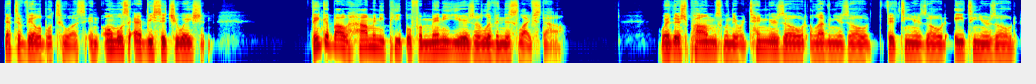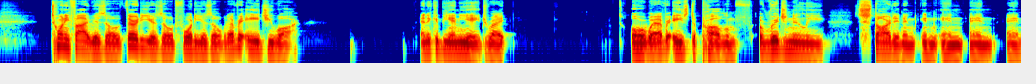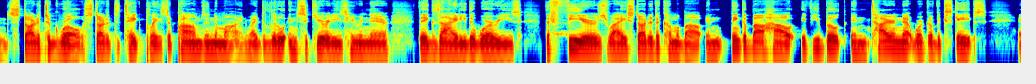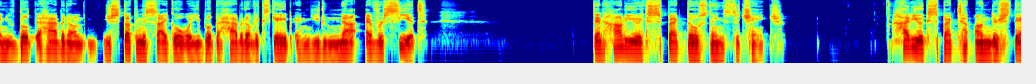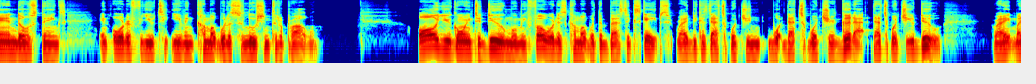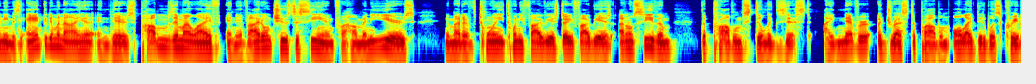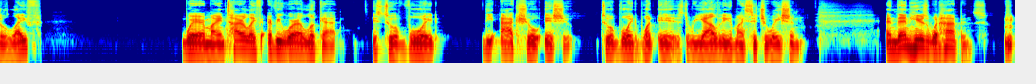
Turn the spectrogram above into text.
that's available to us in almost every situation. Think about how many people for many years are living this lifestyle where there's problems when they were 10 years old, 11 years old, 15 years old, 18 years old, 25 years old, 30 years old, 40 years old, whatever age you are. And it could be any age, right? Or whatever age the problem originally started and and and and and started to grow, started to take place, the problems in the mind, right? The little insecurities here and there, the anxiety, the worries, the fears, right, started to come about. And think about how if you built an entire network of escapes and you've built the habit on you're stuck in this cycle where you built the habit of escape and you do not ever see it, then how do you expect those things to change? How do you expect to understand those things in order for you to even come up with a solution to the problem? All you're going to do moving forward is come up with the best escapes, right? Because that's what you what that's what you're good at. That's what you do. Right? My name is Anthony Manaya and there's problems in my life and if I don't choose to see them for how many years, no matter if 20, 25 years, 35 years, I don't see them, the problem still exists. I never addressed the problem. All I did was create a life where my entire life, everywhere I look at, is to avoid the actual issue, to avoid what is the reality of my situation. And then here's what happens,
